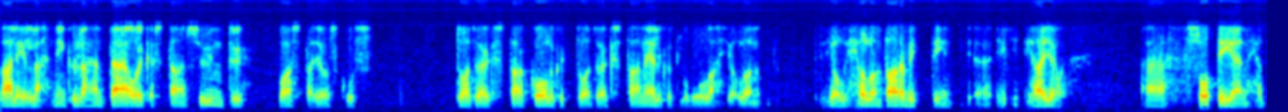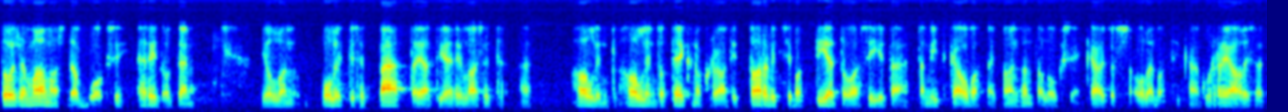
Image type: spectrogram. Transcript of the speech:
välillä, niin kyllähän tämä oikeastaan syntyi vasta joskus 1930-1940-luvulla, jolloin, jolloin tarvittiin ihan jo sotien ja toisen maailmansodan vuoksi eritoten, jolloin poliittiset päättäjät ja erilaiset hallintoteknokraatit tarvitsivat tietoa siitä, että mitkä ovat ne kansantalouksien käytössä olevat ikään kuin reaaliset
